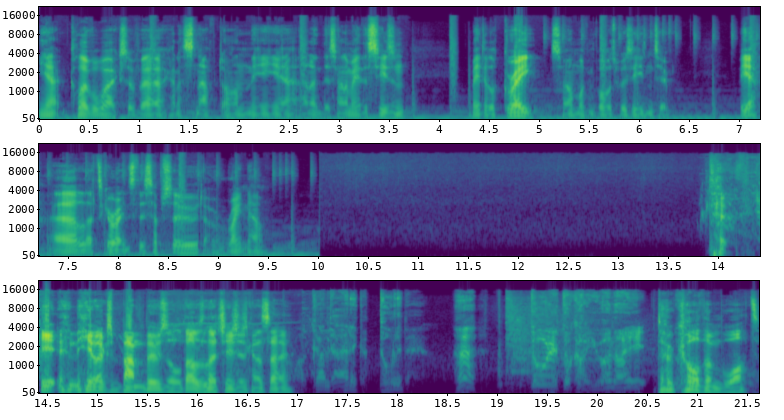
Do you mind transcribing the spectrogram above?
Yeah, Cloverworks have uh, kind of snapped on the uh, this anime this season, made it look great. So I'm looking forward to a season two. But yeah, uh, let's go right into this episode right now. he he looks bamboozled. I was literally just gonna say. Don't call them what?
